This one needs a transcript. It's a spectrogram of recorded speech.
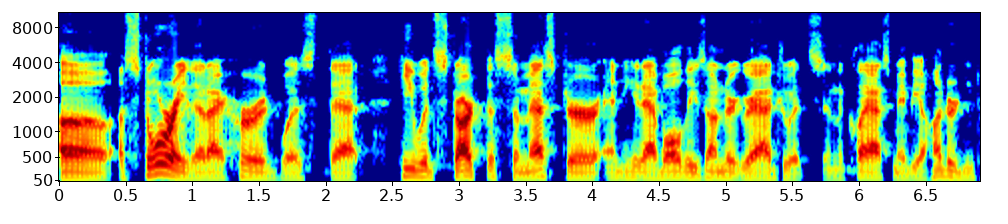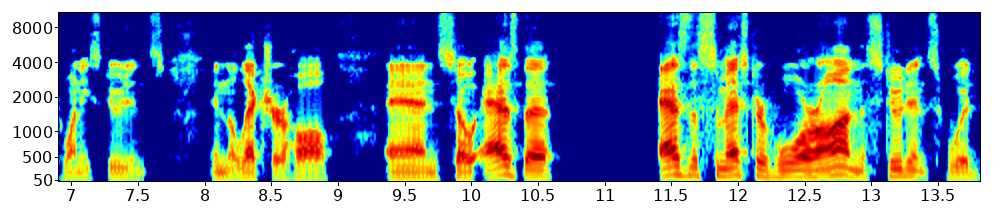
uh, a story that I heard was that he would start the semester and he'd have all these undergraduates in the class, maybe 120 students in the lecture hall. And so as the as the semester wore on, the students would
